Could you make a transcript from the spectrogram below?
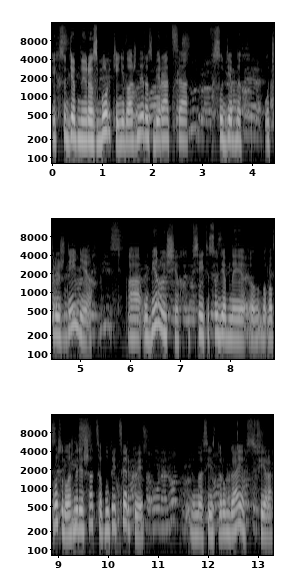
их судебные разборки не должны разбираться в судебных учреждениях, а у верующих все эти судебные э, вопросы должны решаться внутри церкви. И у нас есть другая сфера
